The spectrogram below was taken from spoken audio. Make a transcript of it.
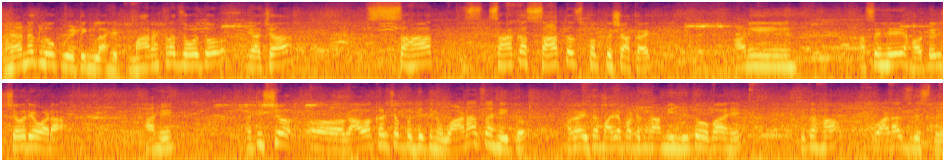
भयानक लोक वेटिंगला आहेत. महाराष्ट्रात जवळजवळ याच्या सहा सहा का सातच फक्त शाखा आहेत. आणि असं हे हॉटेल शौर्यवाडा आहे. अतिशय गावाकडच्या पद्धतीने वाडाच आहे इथं. बघा इथं माझ्या पाठीमागे आम्ही जिथं उभा आहे तिथं हा वाडाच दिसतोय.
